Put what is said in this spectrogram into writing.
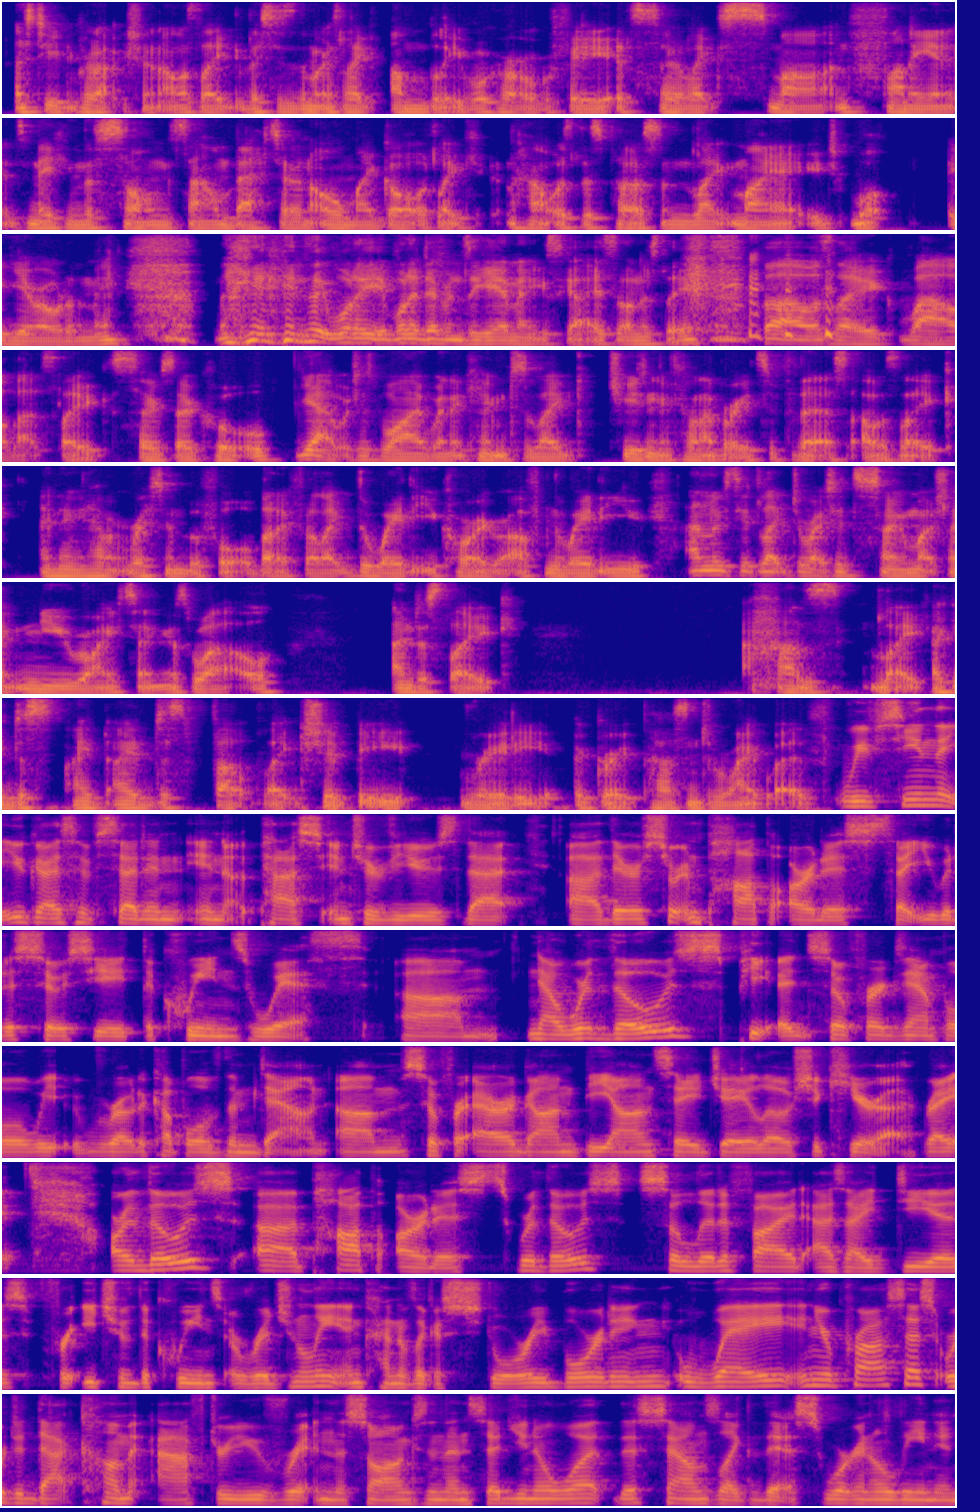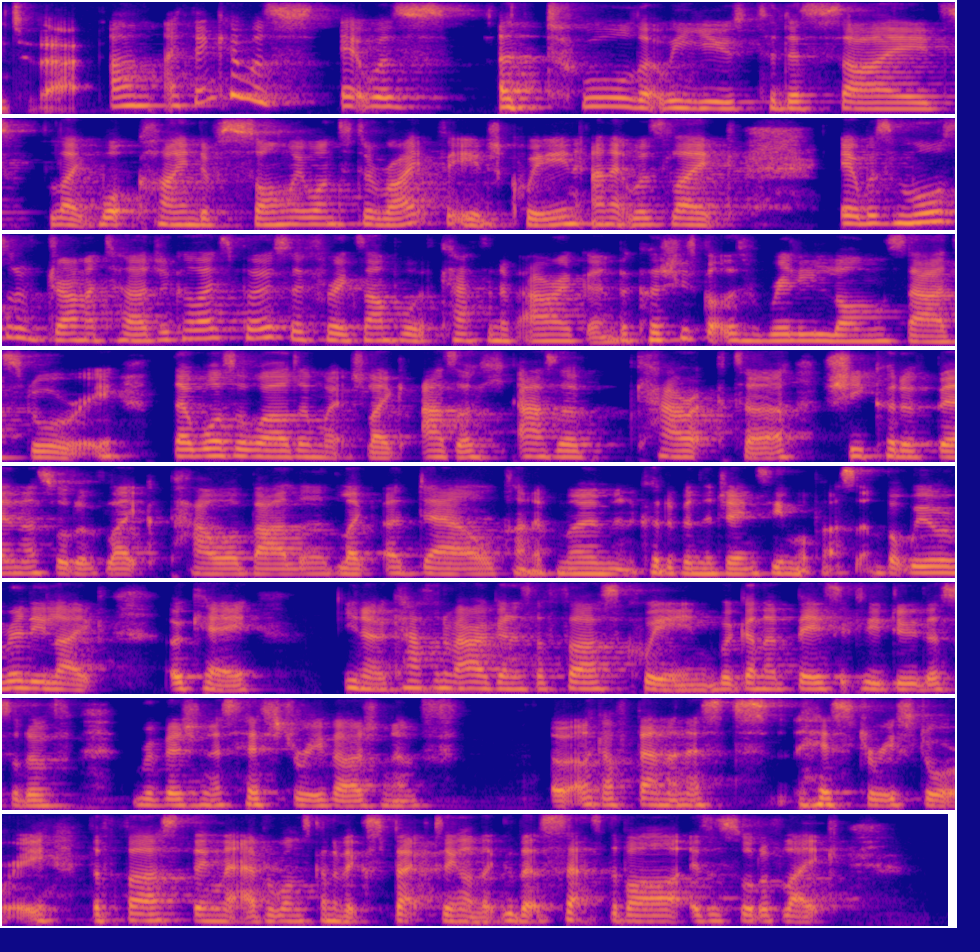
a student production i was like this is the most like unbelievable choreography. It's so like smart and funny and it's making the song sound better. And oh my god like how is this person like my age what a year older than me? Like what a what a difference a year makes guys honestly. But i was like wow that's like so so cool. Yeah which is why when it came to like choosing a collaborator for this i was like i know you haven't written before but i feel like the way that you choreograph and the way that you and lucy like directed so much like new writing as well. And just like has like I can just I, I just felt like should be really a great person to write with. We've seen that you guys have said in in past interviews that uh, there are certain pop artists that you would associate the Queens with. Um, now, were those so? For example, we wrote a couple of them down. Um, so for Aragon, Beyonce, J Lo, Shakira, right? Are those uh, pop artists? Were those solidified as ideas for each of the queens originally, in kind of like a storyboarding way in your process, or did that come after you've written the songs and then said, you know what, this sounds like this. We're going to lean into that. Um, I think it was it was a tool that we used to decide like what kind of song we wanted to write for each queen and it was like it was more sort of dramaturgical i suppose so for example with catherine of aragon because she's got this really long sad story there was a world in which like as a as a character she could have been a sort of like power ballad like adele kind of moment could have been the jane seymour person but we were really like okay you know, Catherine of Aragon is the first queen. We're going to basically do this sort of revisionist history version of uh, like a feminist history story, the first thing that everyone's kind of expecting or that, that sets the bar is a sort of like,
